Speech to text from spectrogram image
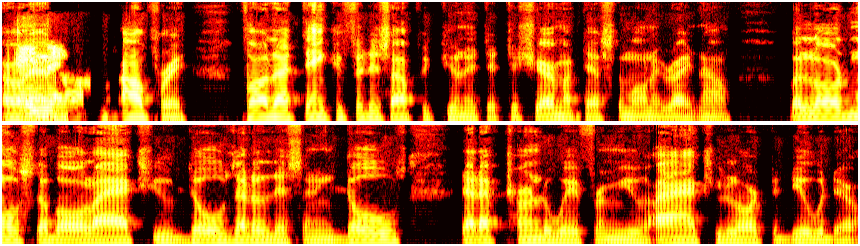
All Amen. Right, I'll, I'll pray. Father, I thank you for this opportunity to share my testimony right now. But Lord, most of all, I ask you, those that are listening, those that have turned away from you, I ask you, Lord, to deal with their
